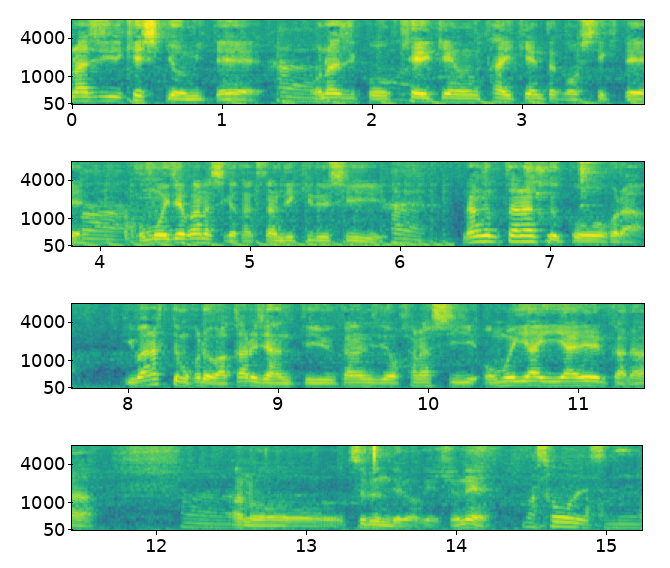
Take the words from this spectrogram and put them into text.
同じ景色を見て、はい。同じこう経験体験とかをしてきて、まあ思い出話がたくさんできるし、はい。なんとなくこうほら言わなくてもこれわかるじゃんっていう感じでお話思い合いやれるから、はい。あのーつるんでるわけですよね。まあそうですね。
